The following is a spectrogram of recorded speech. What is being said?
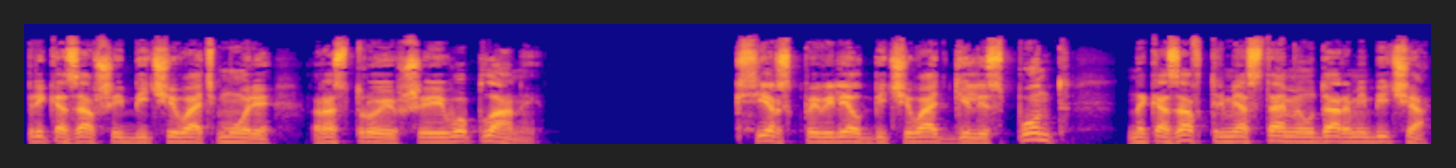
приказавший бичевать море, расстроившее его планы. Ксеркс повелел бичевать Гелеспонд, наказав тремястами ударами бича,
